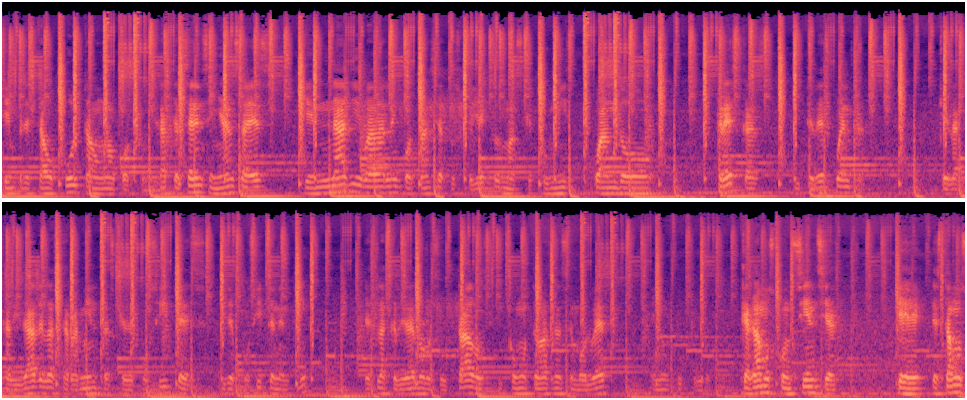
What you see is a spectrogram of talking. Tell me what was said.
siempre está oculta una oportunidad. La tercera enseñanza es que nadie va a darle importancia a tus proyectos más que tú mismo. Cuando crezcas y te des cuenta que la calidad de las herramientas que deposites y depositen en ti es la calidad de los resultados y cómo te vas a desenvolver en un futuro. Que hagamos conciencia que estamos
